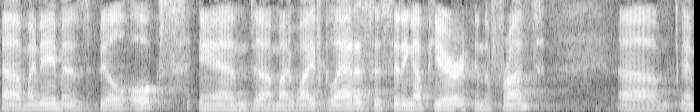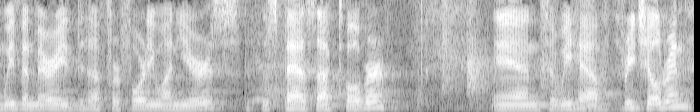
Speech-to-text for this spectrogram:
Uh, my name is Bill Oakes, and uh, my wife Gladys is sitting up here in the front. Um, and we've been married uh, for 41 years this past October. And we have three children,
